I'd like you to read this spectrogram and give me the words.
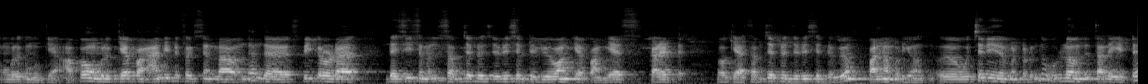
உங்களுக்கு முக்கியம். அப்போ உங்களுக்கு கேட்பாங்க ஆன்டி டிஃபெக்ஷன் லா வந்து அந்த ஸ்பீக்கரோட டெசிஷன் வந்து சப்ஜெக்ட் ஜுடிஷியல் ரிவ்யூவான்னு கேட்பாங்க. Yes correct okay subject judicial review பண்ண முடியும். உச்சநீதிமன்றம் வந்து உள்ளே வந்து தலையிட்டு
